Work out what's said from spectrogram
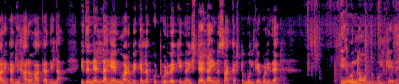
ಕಾರ್ಯಕ್ಕಾಗಲಿ ಯಾರೂ ಹಾಕೋದಿಲ್ಲ. ಇದನ್ನೆಲ್ಲ ಏನು ಮಾಡಬೇಕೆಲ್ಲ ಕುಟ್ಬಿಡ್ಬೇಕು. ಇನ್ನೂ ಇಷ್ಟೇ ಅಲ್ಲ, ಇನ್ನೂ ಸಾಕಷ್ಟು ಮೂಲಿಕೆಗಳಿದೆ. ಇಲ್ಲಿ ಒಂದು ಮೂಲಿಕೆ ಇದೆ.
